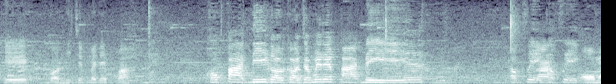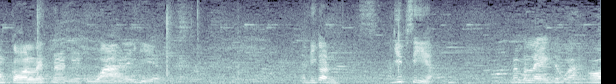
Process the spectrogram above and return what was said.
เทก่อนที่จะไม่ได้ปา กขอปากดีก่อนก่อนจะไม่ได้ปากดีท็อกซิกอะท็อกซิกออมังกรเลยนั่นไงกูว่าไอ้เหี้ยอันนี้ก่อนยี่สิบสี่อะไม่มันแรงจังวะอ๋อ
